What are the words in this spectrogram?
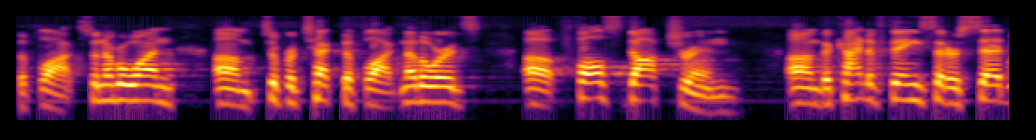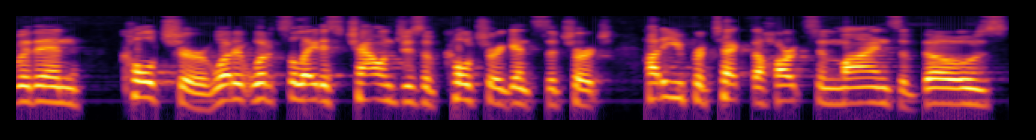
the flock. So, number one, um, to protect the flock. In other words, uh, false doctrine, um, the kind of things that are said within culture. What are, what's the latest challenges of culture against the church? How do you protect the hearts and minds of those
